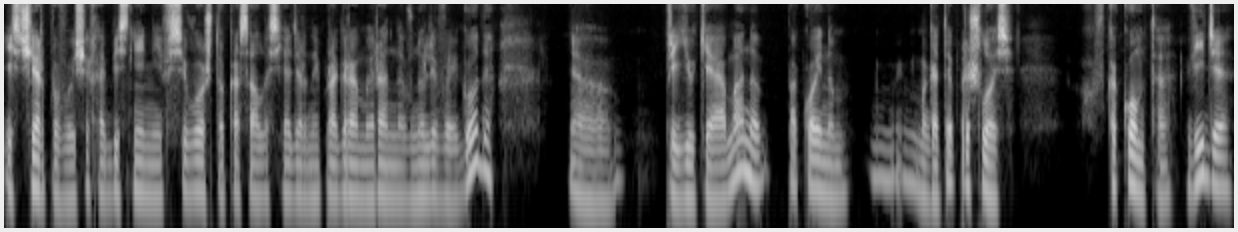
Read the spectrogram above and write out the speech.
исчерпывающих объяснений всего, что касалось ядерной программы Ирана в нулевые годы, э, при Юке Амана покойном МАГАТЭ пришлось в каком-то виде,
